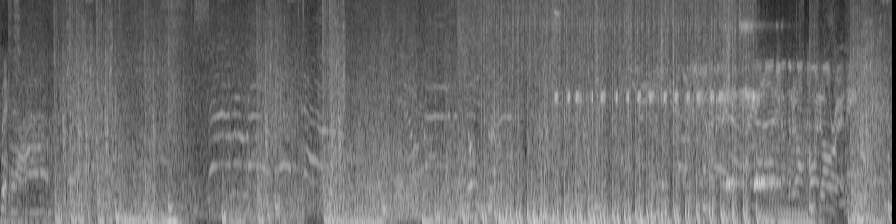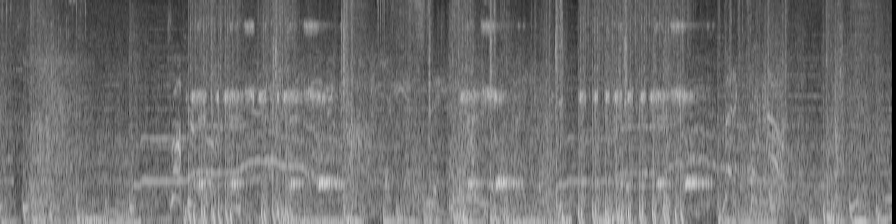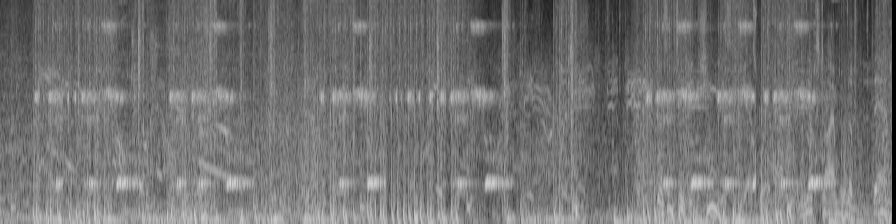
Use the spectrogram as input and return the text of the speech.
Move! I'm taking a genius to what the next time one of them.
